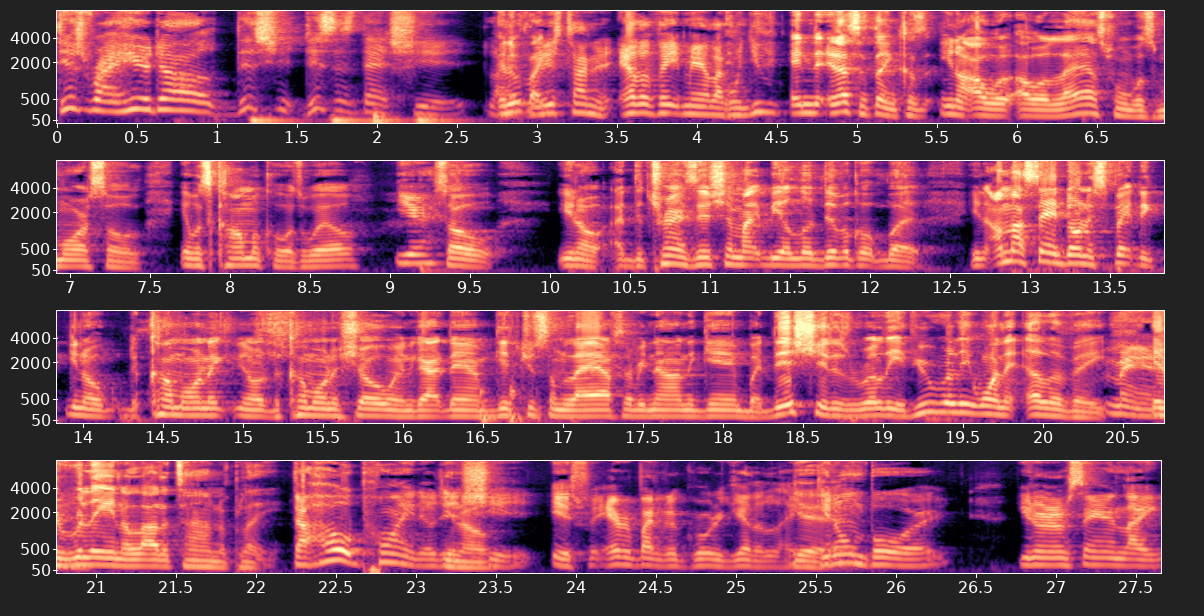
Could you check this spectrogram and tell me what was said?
this right here, dog. This shit. This is that shit. Like, it was like- it's time to elevate, man. Like when you, And, and that's the thing, because you know our our last one was more so it was comical as well. Yeah. So you know the transition might be a little difficult, but you know I'm not saying don't expect to you know to come on the, you know to come on the show and goddamn get you some laughs every now and again. But this shit is really if you really want to elevate, Man. it really ain't a lot of time to play. the whole point of this know. shit is for everybody to grow together. Like, Yeah. get on board. You know what I'm saying? Like,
